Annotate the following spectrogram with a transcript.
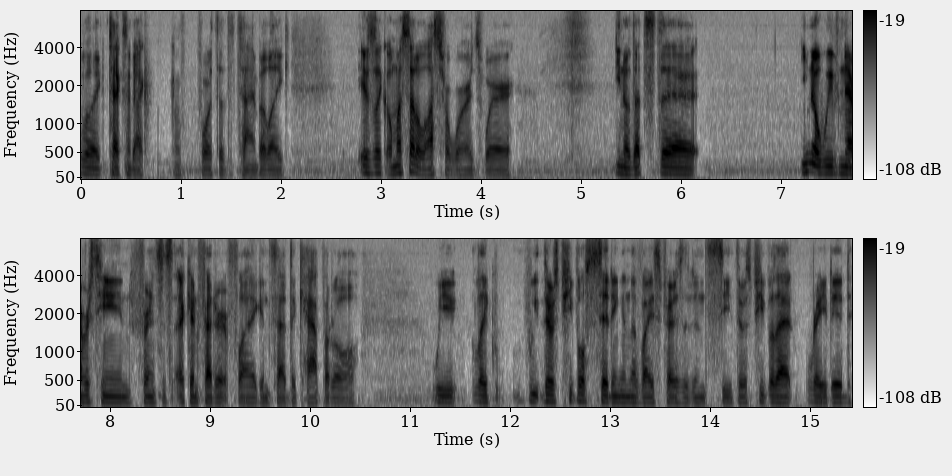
well, like texting back and forth at the time, but like it was like almost at a loss for words. Where, you know, that's the, you know, we've never seen, for instance, a Confederate flag inside the Capitol. We like we, there's people sitting in the vice president's seat. There's people that raided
